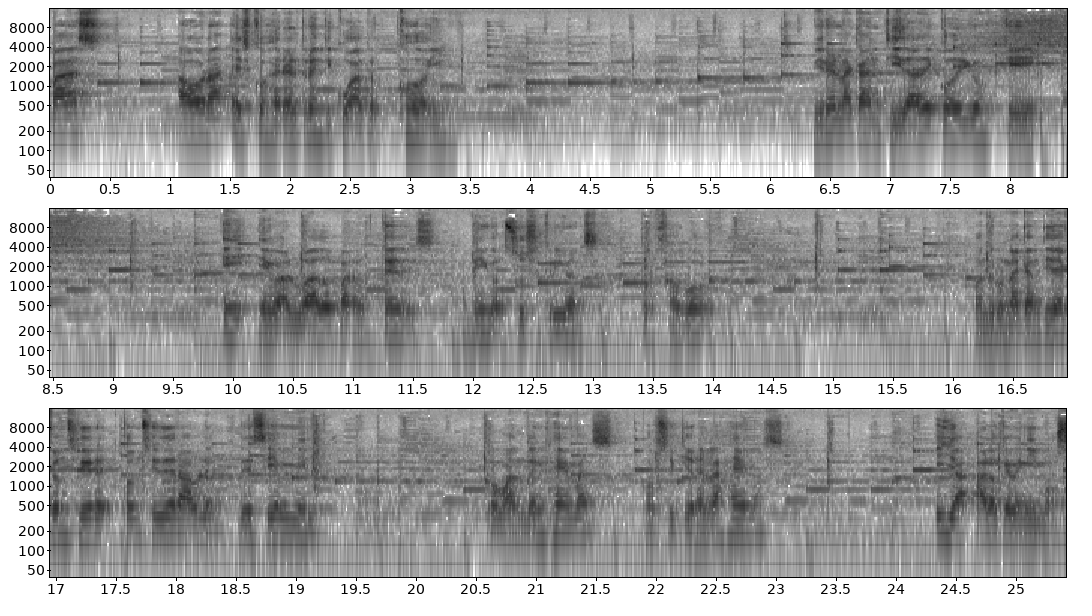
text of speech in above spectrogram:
paz Ahora escogeré el 34, coin. Miren la cantidad de códigos que he evaluado para ustedes. Amigos, suscríbanse, por favor. Pondré una cantidad considerable de 100.000 probando en gemas, por si quieren las gemas. Y ya a lo que venimos.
